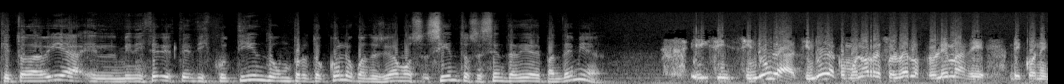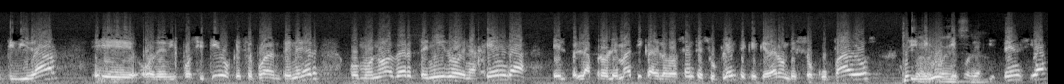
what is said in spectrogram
que todavía el Ministerio esté discutiendo un protocolo cuando llevamos 160 días de pandemia? Y sin, sin duda, sin duda, como no resolver los problemas de, de conectividad eh, o de dispositivos que se puedan tener, como no haber tenido en agenda la problemática de los docentes suplentes que quedaron desocupados sin ningún tipo de asistencia.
